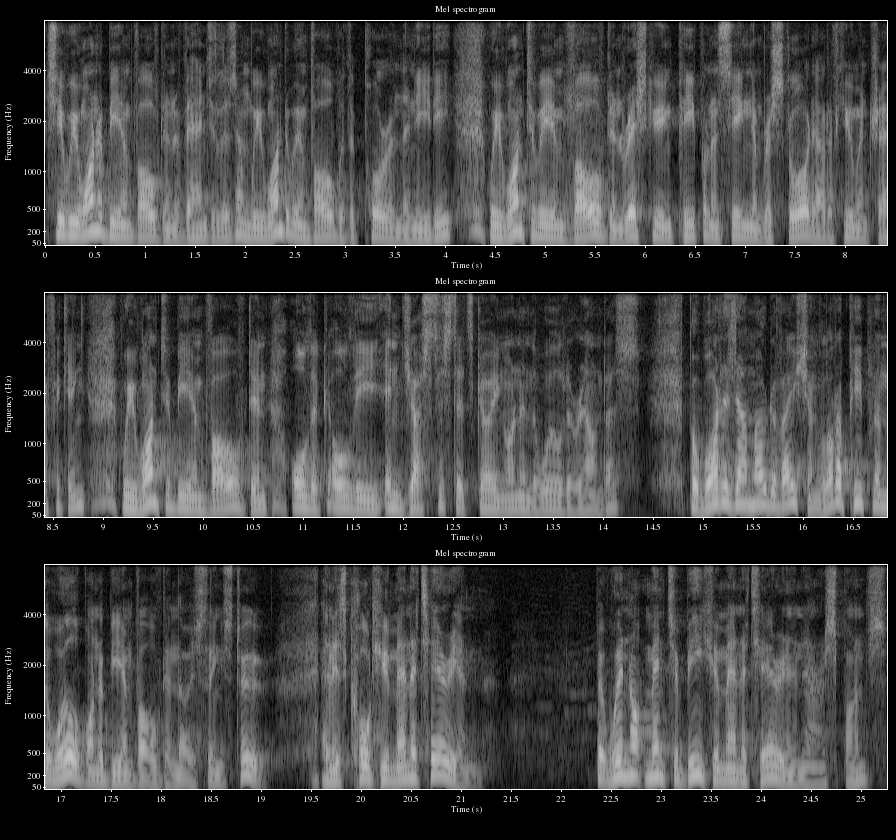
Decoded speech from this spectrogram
See, we want to be involved in evangelism. We want to be involved with the poor and the needy. We want to be involved in rescuing people and seeing them restored out of human trafficking. We want to be involved in all the, all the injustice that's going on in the world around us. But what is our motivation? A lot of people in the world want to be involved in those things too. And it's called humanitarian. But we're not meant to be humanitarian in our response.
